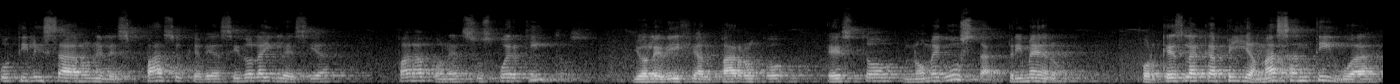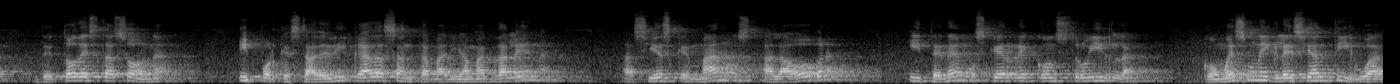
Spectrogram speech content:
utilizaron el espacio que había sido la iglesia para poner sus puerquitos. Yo le dije al párroco, esto no me gusta, primero, porque es la capilla más antigua de toda esta zona y porque está dedicada a Santa María Magdalena. Así es que manos a la obra y tenemos que reconstruirla. Como es una iglesia antigua,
